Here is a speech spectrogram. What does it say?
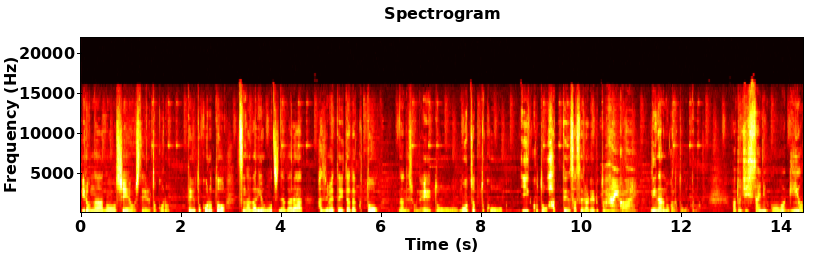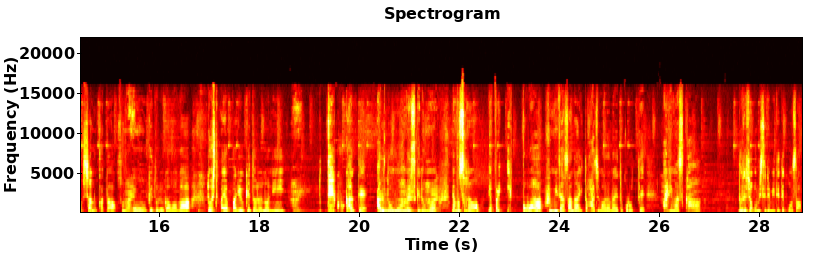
いろんなあの支援をしているところっていうところとつながりを持ちながら始めていただくと何でしょうね、えーと、もうちょっとこういいことを発展させられるというか、はいはい、になるのかなと思ってます。あと実際にこう利用者の方その恩を受け取る側がどうしてもやっぱり受け取るのに抵抗感ってあると思うんですけども、はいはい、でもそれをやっぱり一歩は踏み出さないと始まらないところってありますか？どうでしょう？お店で見ててこうさん。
